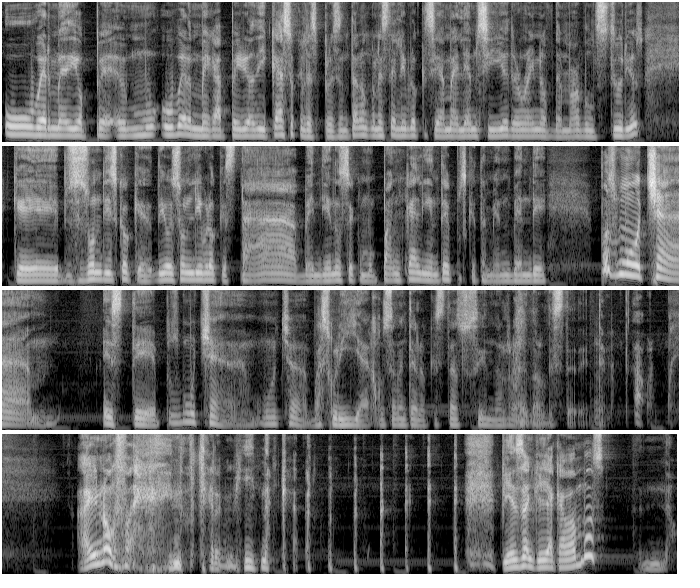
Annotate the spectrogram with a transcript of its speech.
Uber medio mu- Uber mega periodicazo que les presentaron con este libro que se llama el MCU, The Reign of the Marvel Studios, que pues, es un disco que, digo, es un libro que está vendiéndose como pan caliente, pues que también vende, pues mucha, este, pues mucha, mucha basurilla justamente de lo que está sucediendo alrededor de este tema. Ahora. Ahí no, ahí no termina, cabrón. ¿Piensan que ya acabamos? No.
